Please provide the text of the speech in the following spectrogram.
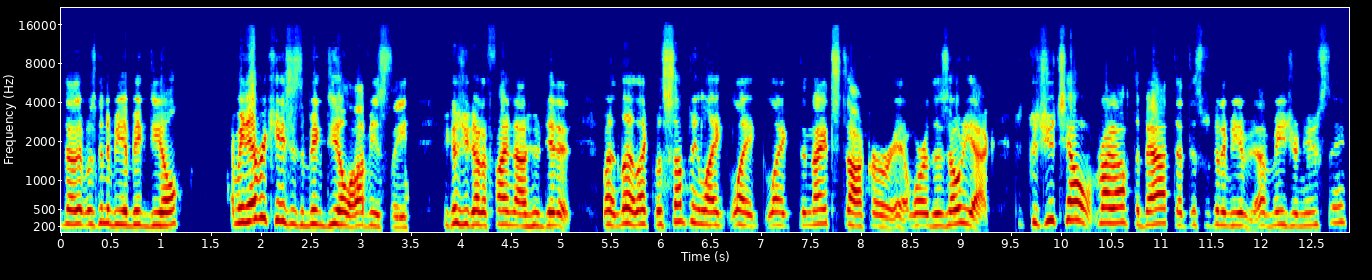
that it was going to be a big deal? I mean, every case is a big deal, obviously, because you got to find out who did it. But like with something like like like the Night Stalker eh, or the Zodiac, could- you tell right off the bat that this was going to be a, a major news thing?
